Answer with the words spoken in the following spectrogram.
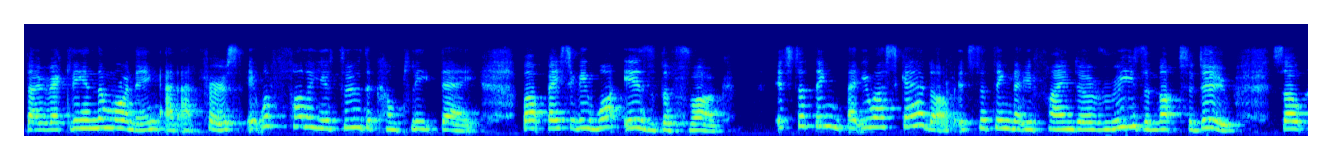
directly in the morning and at first, it will follow you through the complete day. But basically, what is the frog? It's the thing that you are scared of. It's the thing that you find a reason not to do. So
